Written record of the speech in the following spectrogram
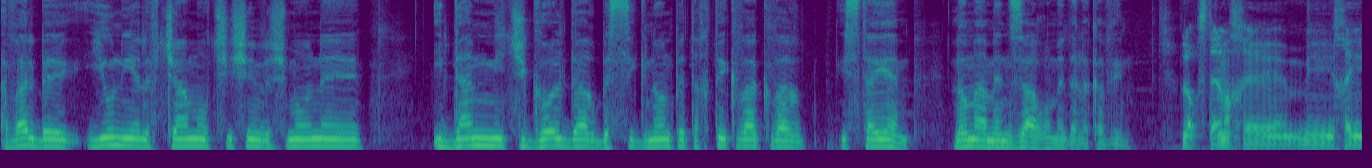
אבל ביוני 1968 עידן מיץ' גולדהר בסגנון פתח תקווה כבר הסתיים. לא מאמן זר עומד על הקווים. לא, סטלמך מחיי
